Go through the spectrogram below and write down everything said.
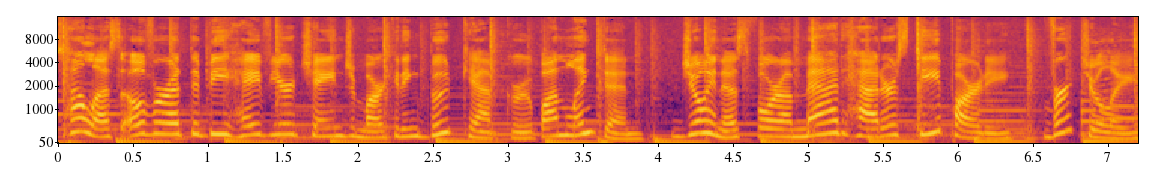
Tell us over at the Behavior Change Marketing Bootcamp group on LinkedIn. Join us for a Mad Hatter's Tea Party virtually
